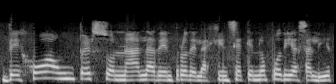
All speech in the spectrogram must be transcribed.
dejó a un personal adentro de la agencia que no podía salir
